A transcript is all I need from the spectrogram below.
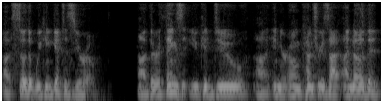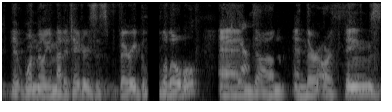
uh, so that we can get to zero. Uh, there are things that you can do uh, in your own countries. I, I, know that, that 1 million meditators is very global, And Yes. um, and there are things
